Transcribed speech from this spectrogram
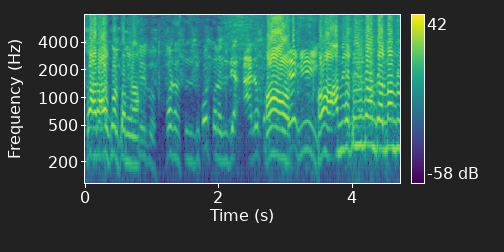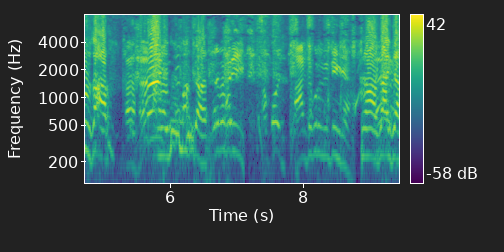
স্যার আর করতাম না। আরও হ্যাঁ হ্যাঁ আমি একটা ইমানদার মানুষ আর ইমানদার। আর না। যাই। যা।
